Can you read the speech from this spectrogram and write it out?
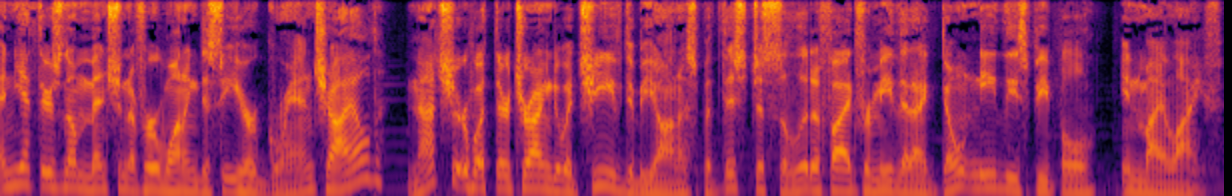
and yet there's no mention of her wanting to see her grandchild? Not sure what they're trying to achieve, to be honest, but this just solidified for me that I don't need these people in my life.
